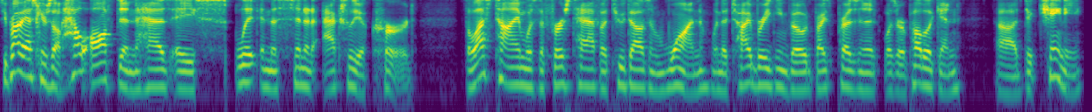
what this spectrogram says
you're probably asking yourself, how often has a split in the Senate actually occurred? The last time was the first half of 2001 when the tie breaking vote, Vice President was a Republican, uh, Dick Cheney.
